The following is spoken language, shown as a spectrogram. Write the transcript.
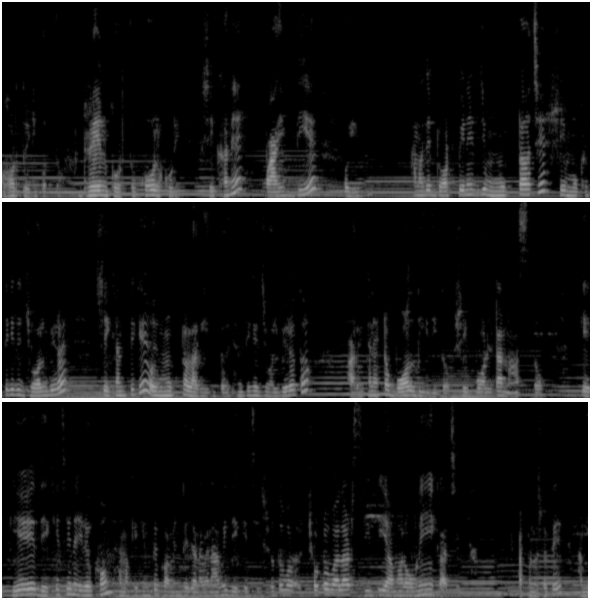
ঘর তৈরি করতো ড্রেন করতো গোল করে। সেখানে পাইপ দিয়ে ওই আমাদের ডট পেনের যে মুখটা আছে, সেই মুখের থেকে যে জল বেরোয়, সেখান থেকে ওই মুখটা লাগিয়ে দিত। ওইখান থেকে জল বেরোতো আর ওইখানে একটা বল দিয়ে দিত। সেই বলটা নাচতো। কে কে দেখেছেন এরকম? আমাকে কিন্তু কমেন্টে জানাবেন। আমি দেখেছি। ছোট ছোটোবেলার স্মৃতি আমার অনেক আছে। আপনাদের সাথে আমি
